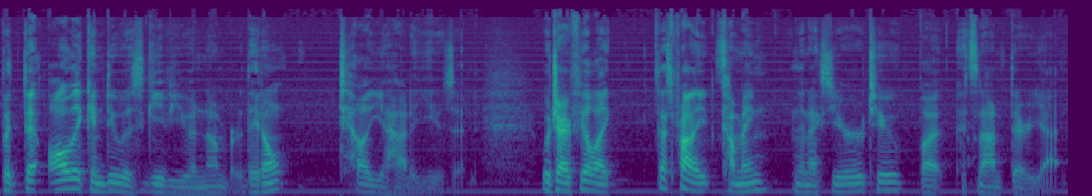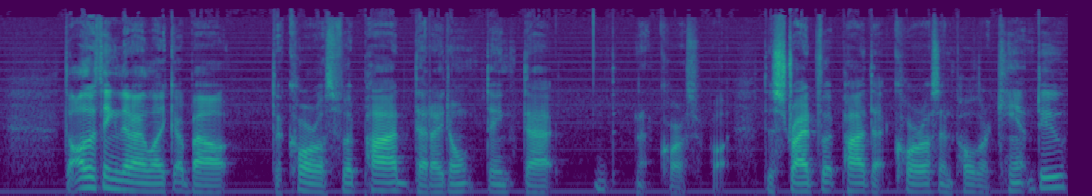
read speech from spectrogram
but the, all they can do is give you a number. They don't tell you how to use it, which I feel like that's probably coming in the next year or two, but it's not there yet. The other thing that I like about the Coros FootPod that I don't think that not Coros FootPod, the Stride FootPod that Coros and Polar can't do,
